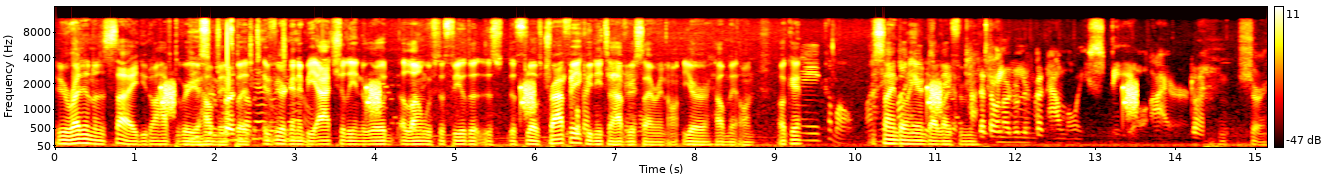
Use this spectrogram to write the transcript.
you're riding on the side, you don't have to wear your helmet. But if you're gonna be actually in the road along with the field, the, the, the flow of traffic, you need to have your siren on, your helmet on. Okay? Hey, come on. My Just sign down here head and dot line for of me. Titanium alloy steel iron. Go ahead. Mm, sure.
